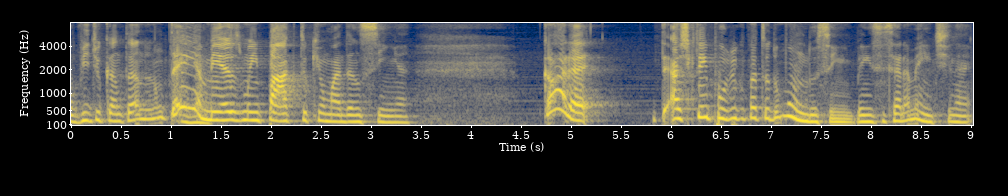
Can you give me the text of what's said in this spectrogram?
o vídeo cantando, não tem o mesmo impacto que uma dancinha. Cara, acho que tem público para todo mundo, assim, bem sinceramente, né?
